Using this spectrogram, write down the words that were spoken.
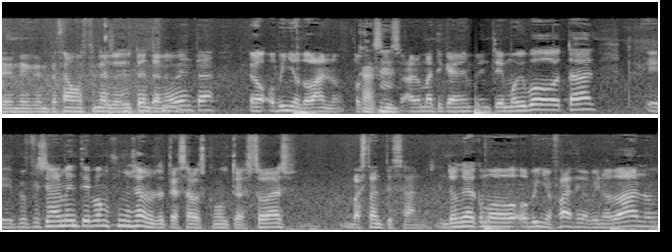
dende que empezamos finais dos 70, 90 o, o viño do ano porque claro. es mm. aromáticamente moi bo tal. Eh, profesionalmente vamos uns anos retrasados con outras zonas, bastantes anos. Entón é como o viño fácil, o viño do ano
